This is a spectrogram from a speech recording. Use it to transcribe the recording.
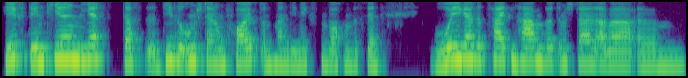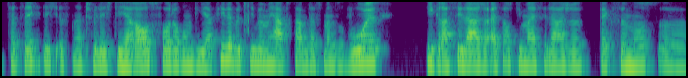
hilft den Tieren jetzt, dass äh, diese Umstellung folgt und man die nächsten Wochen ein bisschen ruhigere Zeiten haben wird im Stall. Aber ähm, tatsächlich ist natürlich die Herausforderung, die ja viele Betriebe im Herbst haben, dass man sowohl die Grassilage als auch die Maissilage wechseln muss. Äh,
